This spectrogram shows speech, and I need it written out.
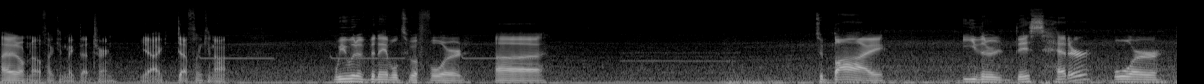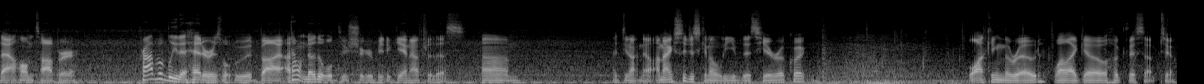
I don't know if I can make that turn. Yeah, I definitely cannot. We would have been able to afford uh, to buy either this header or that home topper. Probably the header is what we would buy. I don't know that we'll do sugar beet again after this. Um, I do not know. I'm actually just going to leave this here real quick. Blocking the road while I go hook this up too.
